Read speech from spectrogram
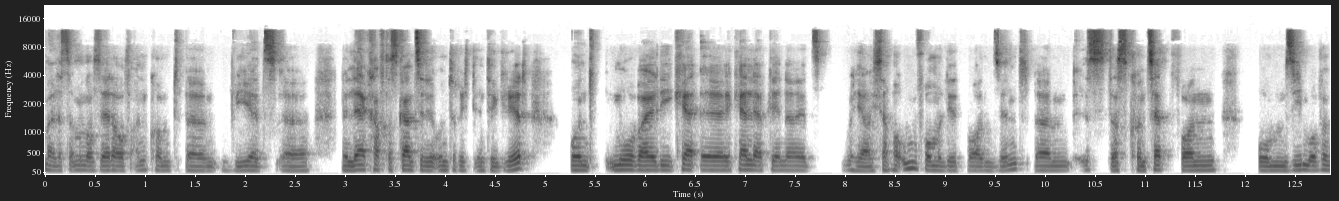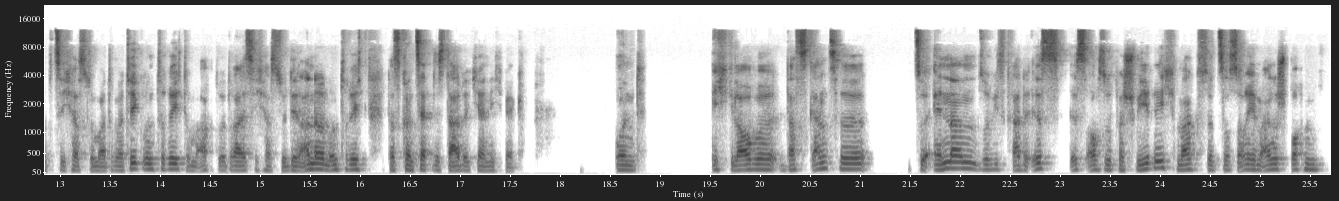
weil das immer noch sehr darauf ankommt, äh, wie jetzt äh, eine Lehrkraft das Ganze in den Unterricht integriert. Und nur weil die Ker äh, Kernlehrpläne jetzt, ja, ich sag mal, umformuliert worden sind, ähm, ist das Konzept von um 7.50 Uhr hast du Mathematikunterricht, um 8.30 Uhr hast du den anderen Unterricht. Das Konzept ist dadurch ja nicht weg. Und ich glaube, das Ganze zu ändern, so wie es gerade ist, ist auch super schwierig. Max hat es auch eben angesprochen,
